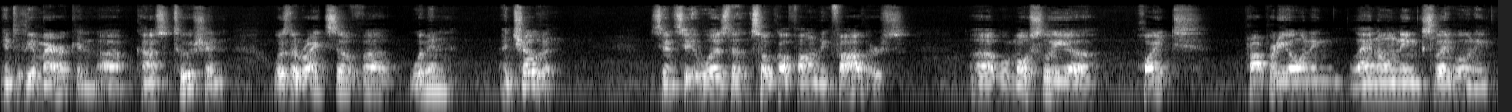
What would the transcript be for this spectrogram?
into the American uh, Constitution was the rights of uh, women and children since it was the so-called founding fathers uh, were mostly uh, white property owning, land owning, slave owning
